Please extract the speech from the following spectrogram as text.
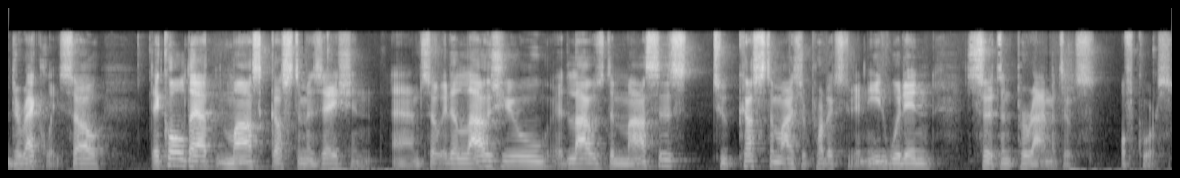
directly. So they call that mass customization. Um, so it allows you, it allows the masses to customize the products to their need within certain parameters, of course.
